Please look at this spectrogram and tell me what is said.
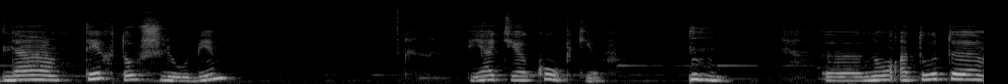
Е, Для тих, хто в шлюбі, п'ять кубків. Е, Ну, а тут. е.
